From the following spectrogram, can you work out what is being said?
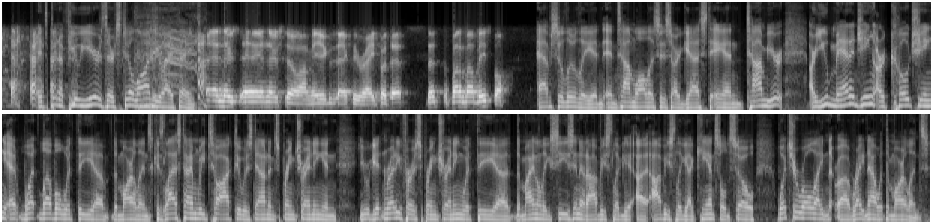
It's been a few years. They're still on you, I think. and they're and they're still on me. Exactly right. But that's that's the fun about baseball. Absolutely. And and Tom Lawless is our guest. And Tom, you're are you managing or coaching at what level with the uh, the Marlins? Because last time we talked, it was down in spring training, and you were getting ready for a spring training with the uh, the minor league season. It obviously uh, obviously got canceled. So, what's your role like, uh, right now with the Marlins?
